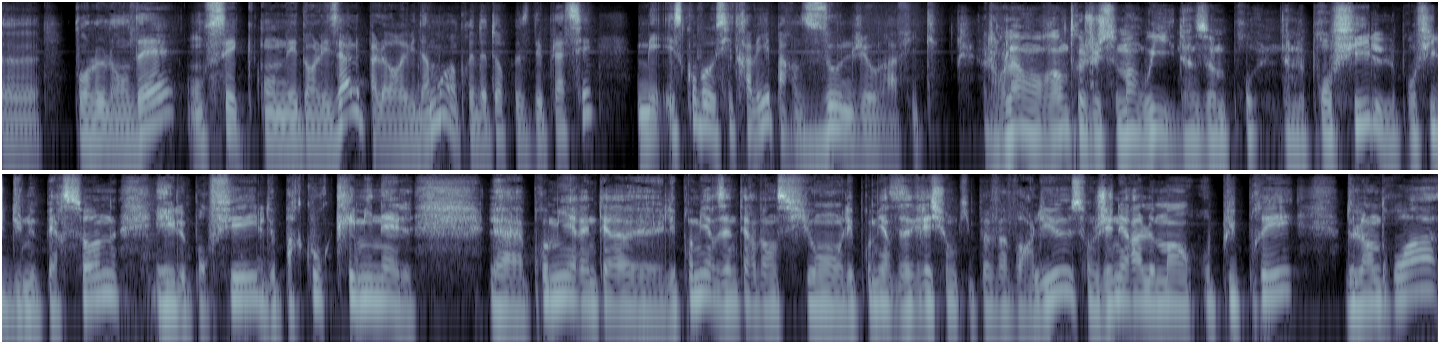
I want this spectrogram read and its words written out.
euh, pour le Landais, on sait qu'on est dans les Alpes, alors évidemment, un prédateur peut se déplacer, mais est-ce qu'on va aussi travailler par zone géographique? Alors là, on rentre justement, oui, dans, le profil, le profil d'une personne et le profil de parcours criminel. Euh, les premières interventions, les premières agressions qui peuvent avoir lieu sont généralement au plus près de l'endroit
